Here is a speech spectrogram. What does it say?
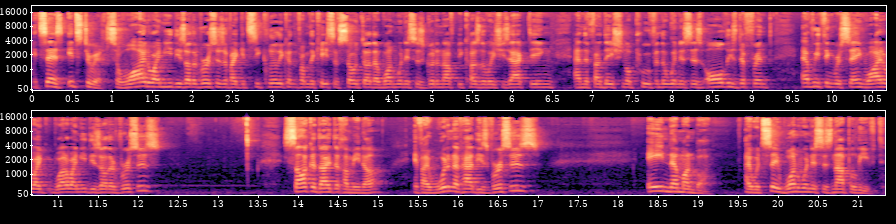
it says itzterich. So why do I need these other verses if I could see clearly from the case of Sota that one witness is good enough because of the way she's acting and the foundational proof and the witnesses, all these different everything we're saying. Why do I why do I need these other verses? Salka. If I wouldn't have had these verses, a nemanba. I would say one witness is not believed.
